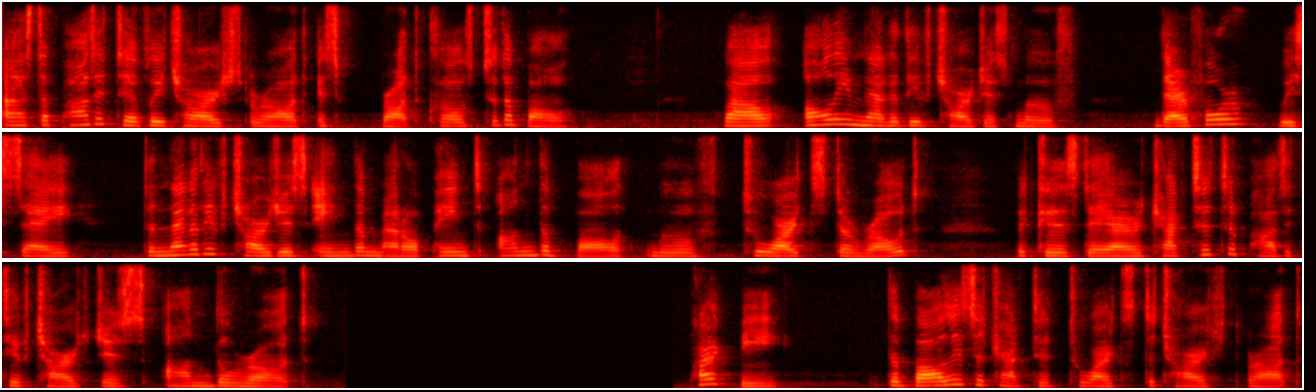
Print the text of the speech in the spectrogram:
as the positively charged rod is brought close to the ball, while only negative charges move. Therefore, we say the negative charges in the metal paint on the ball move towards the rod because they are attracted to positive charges on the rod. Part B. The ball is attracted towards the charged rod.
